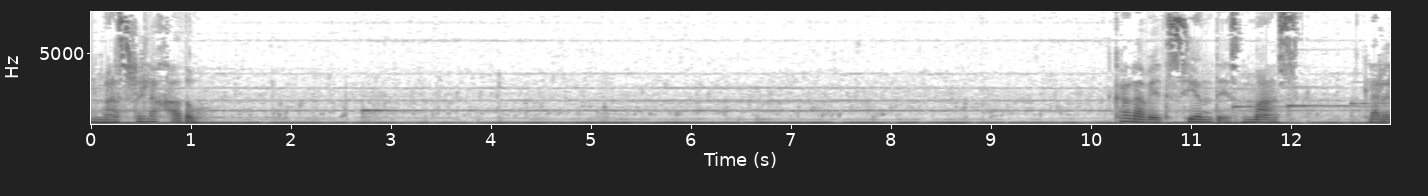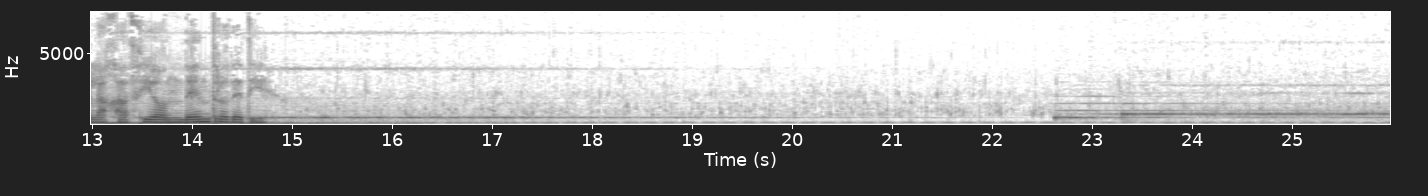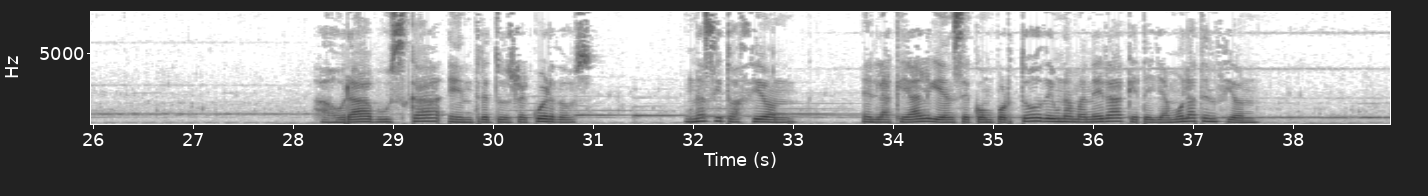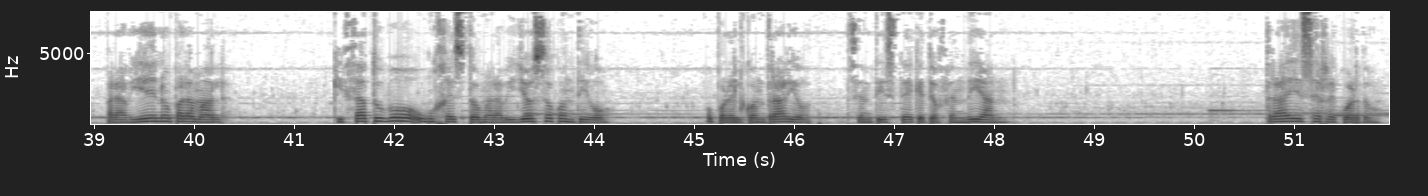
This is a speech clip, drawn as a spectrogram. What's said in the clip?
y más relajado. Cada vez sientes más la relajación dentro de ti. Ahora busca entre tus recuerdos una situación en la que alguien se comportó de una manera que te llamó la atención para bien o para mal. Quizá tuvo un gesto maravilloso contigo, o por el contrario, sentiste que te ofendían. Trae ese recuerdo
